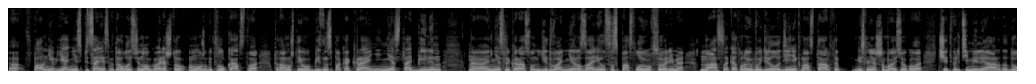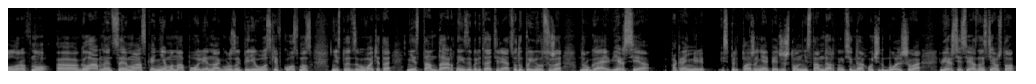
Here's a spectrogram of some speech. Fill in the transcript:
э, вполне... Я не специалист в этой области, но говорят, что может быть лукавство, потому что его бизнес пока крайне нестабилен. Э, несколько раз он едва не разорился, спасло его в свое время НАСА, которая выделила денег на старты, если не ошибаюсь, около четверти миллиарда долларов. Ну, э, главная цель Маска не монополия на грузоперевозки в космос. Не стоит забывать, это нестандартные изобретатели. Отсюда появилась уже другая версия по крайней мере, из предположения, опять же, что он нестандартный и всегда хочет большего. Версия связана с тем, что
